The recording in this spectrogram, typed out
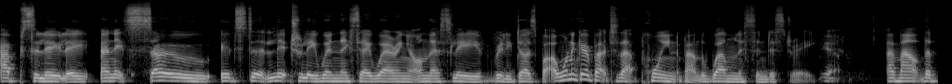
Absolutely. And it's so, it's the, literally when they say wearing it on their sleeve, really does. But I want to go back to that point about the wellness industry, Yeah, about the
